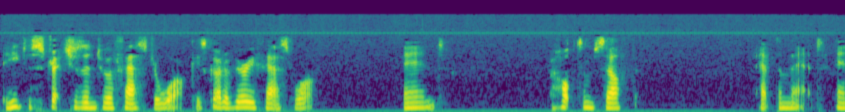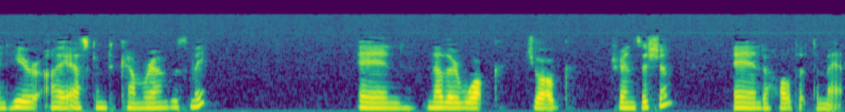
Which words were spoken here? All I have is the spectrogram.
he just stretches into a faster walk. He's got a very fast walk. And halts himself at the mat. And here I ask him to come around with me. And another walk, jog, transition, and a halt at the mat.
